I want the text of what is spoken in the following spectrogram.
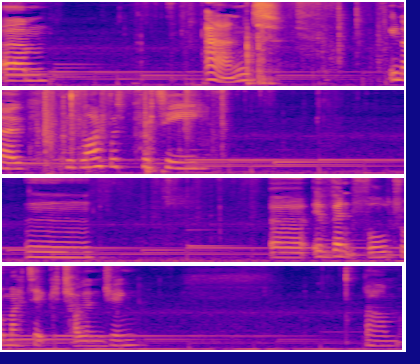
Um, and, you know, his life was pretty. Um, uh, eventful, traumatic, challenging. Um,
